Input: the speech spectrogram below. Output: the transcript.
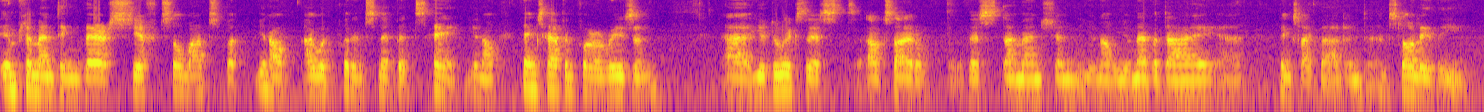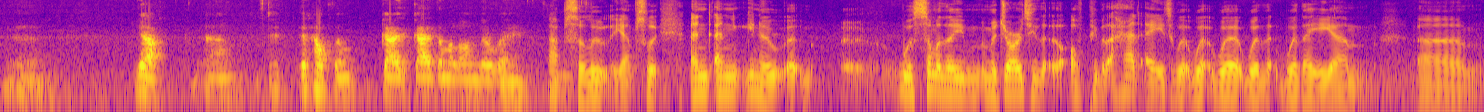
implementing their shift so much. But you know, I would put in snippets. Hey, you know, things happen for a reason uh, you do exist outside of this dimension. You know, you never die, uh, things like that, and and slowly the uh, yeah, um, it, it helped them guide guide them along their way. Absolutely, absolutely, and and you know. Uh, uh, were some of the majority of people that had AIDS were were were, were, were they um, um,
